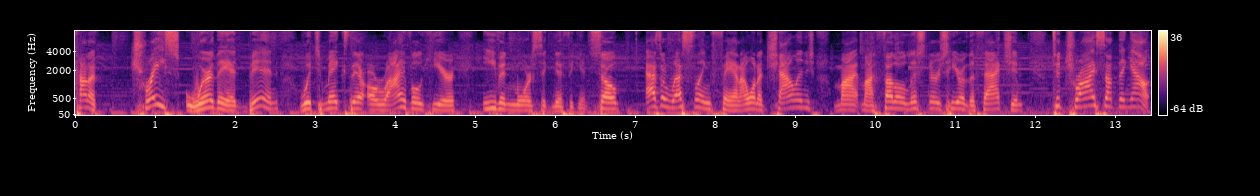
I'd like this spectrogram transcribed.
kind of trace where they had been, which makes their arrival here even more significant. So, as a wrestling fan, I want to challenge my, my fellow listeners here of the faction to try something out.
